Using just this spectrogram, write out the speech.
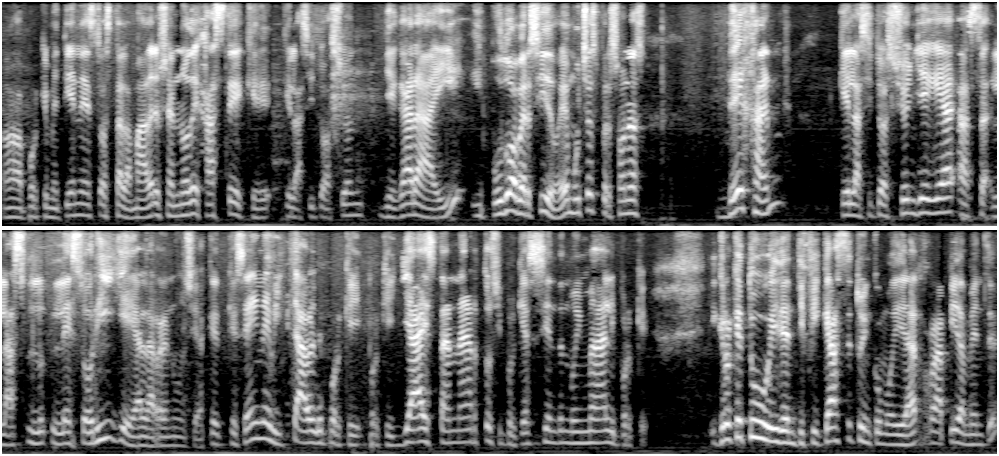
Ah, porque me tiene esto hasta la madre. O sea, no dejaste que, la situación llegara ahí y pudo haber sido. ¿eh? Muchas personas dejan que la situación llegue hasta las, les orille a la renuncia, que, sea inevitable porque, porque ya están hartos y porque ya se sienten muy mal y porque... Y creo que tú identificaste tu incomodidad rápidamente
